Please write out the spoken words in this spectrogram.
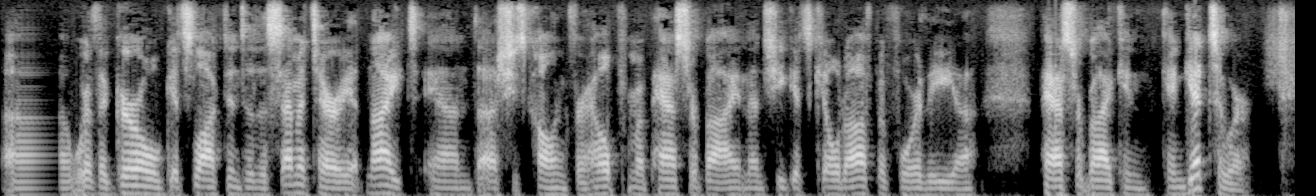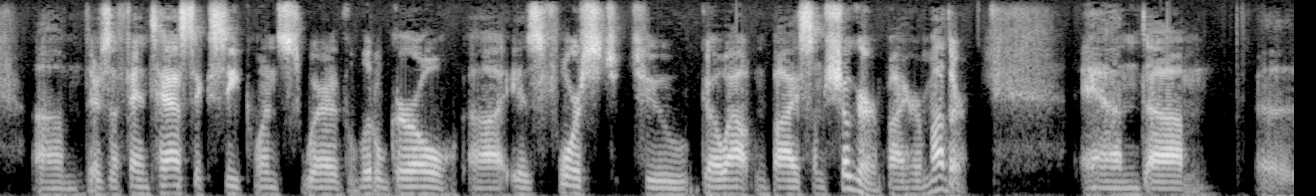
uh, where the girl gets locked into the cemetery at night and uh, she's calling for help from a passerby, and then she gets killed off before the uh, passerby can, can get to her. Um, there's a fantastic sequence where the little girl uh, is forced to go out and buy some sugar by her mother. And um, uh,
